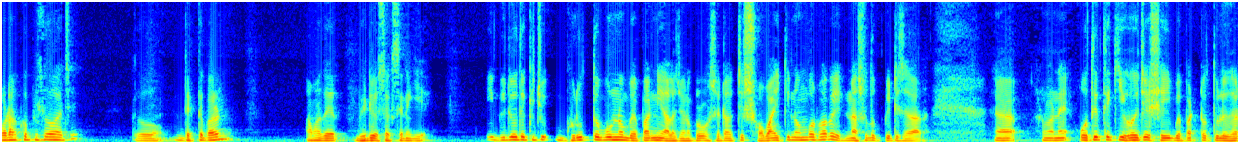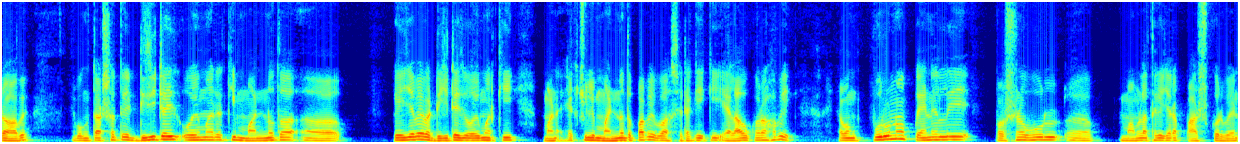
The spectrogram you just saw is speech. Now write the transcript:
অর্ডার কপি সহ আছে। তো দেখতে পারেন আমাদের ভিডিও সেকশনে গিয়ে। এই ভিডিওতে কিছু গুরুত্বপূর্ণ ব্যাপার নিয়ে আলোচনা করব, সেটা হচ্ছে সবাই কি নম্বর পাবে, না শুধু পিটিশনার? মানে অতীতে কি হয়েছে সেই ব্যাপারটা তুলে ধরা হবে। এবং তার সাথে ডিজিটাইজ ওএমআর কি মান্যতা পেয়ে যাবে, বা ডিজিটাইজ ওএমআর কি মানে অ্যাকচুয়ালি মান্যতা পাবে, বা সেটাকে কি অ্যালাউ করা হবে? এবং পুরনো প্যানেলে প্রশ্নভুল মামলা থেকে যারা পাশ করবেন,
